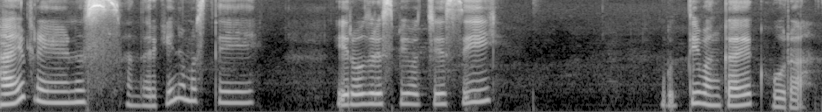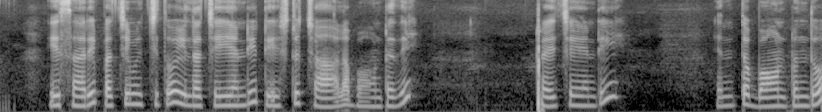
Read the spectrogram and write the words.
హాయ్ ఫ్రెండ్స్ అందరికీ నమస్తే. ఈరోజు రెసిపీ వచ్చేసి గుత్తి వంకాయ కూర. ఈసారి పచ్చిమిర్చితో ఇలా చేయండి టేస్ట్ చాలా బాగుంటుంది. ట్రై చేయండి ఎంత బాగుంటుందో.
